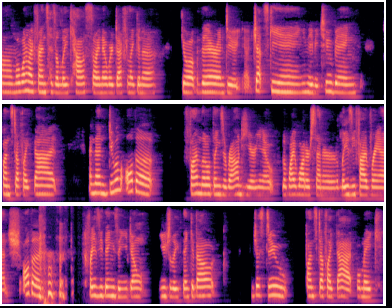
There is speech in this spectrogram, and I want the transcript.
um, well, one of my friends has a lake house, so I know we're definitely gonna go up there and do you know, jet skiing, maybe tubing, fun stuff like that, and then do all the fun little things around here. You know, the Whitewater Center, Lazy Five Ranch, all the crazy things that you don't usually think about. Just do fun stuff like that. We'll make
